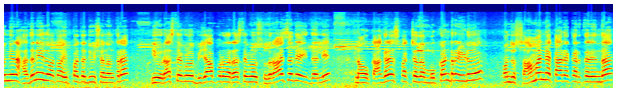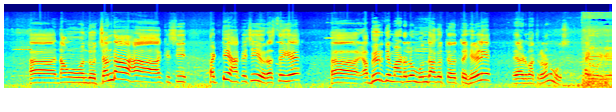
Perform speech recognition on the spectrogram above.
ಮುಂದಿನ ಹದಿನೈದು ಅಥವಾ ಇಪ್ಪತ್ತು ದಿವಸ ನಂತರ ಈ ರಸ್ತೆಗಳು, ಬಿಜಾಪುರದ ರಸ್ತೆಗಳು ಸುಧಾರಿಸದೇ ಇದ್ದಲ್ಲಿ ನಾವು ಕಾಂಗ್ರೆಸ್ ಪಕ್ಷದ ಮುಖಂಡರು ಹಿಡಿದು ಒಂದು ಸಾಮಾನ್ಯ ಕಾರ್ಯಕರ್ತರಿಂದ ನಾವು ಒಂದು ಚಂದ ಹಾಕಿಸಿ ಪಟ್ಟಿ ಹಾಕಿಸಿ ರಸ್ತೆಗೆ ಅಭಿವೃದ್ಧಿ ಮಾಡಲು ಮುಂದಾಗುತ್ತೆ ಅಂತ ಹೇಳಿ ಎರಡು ಮಾತುಗಳನ್ನು ಮುಗಿಸ್ತೇವೆ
